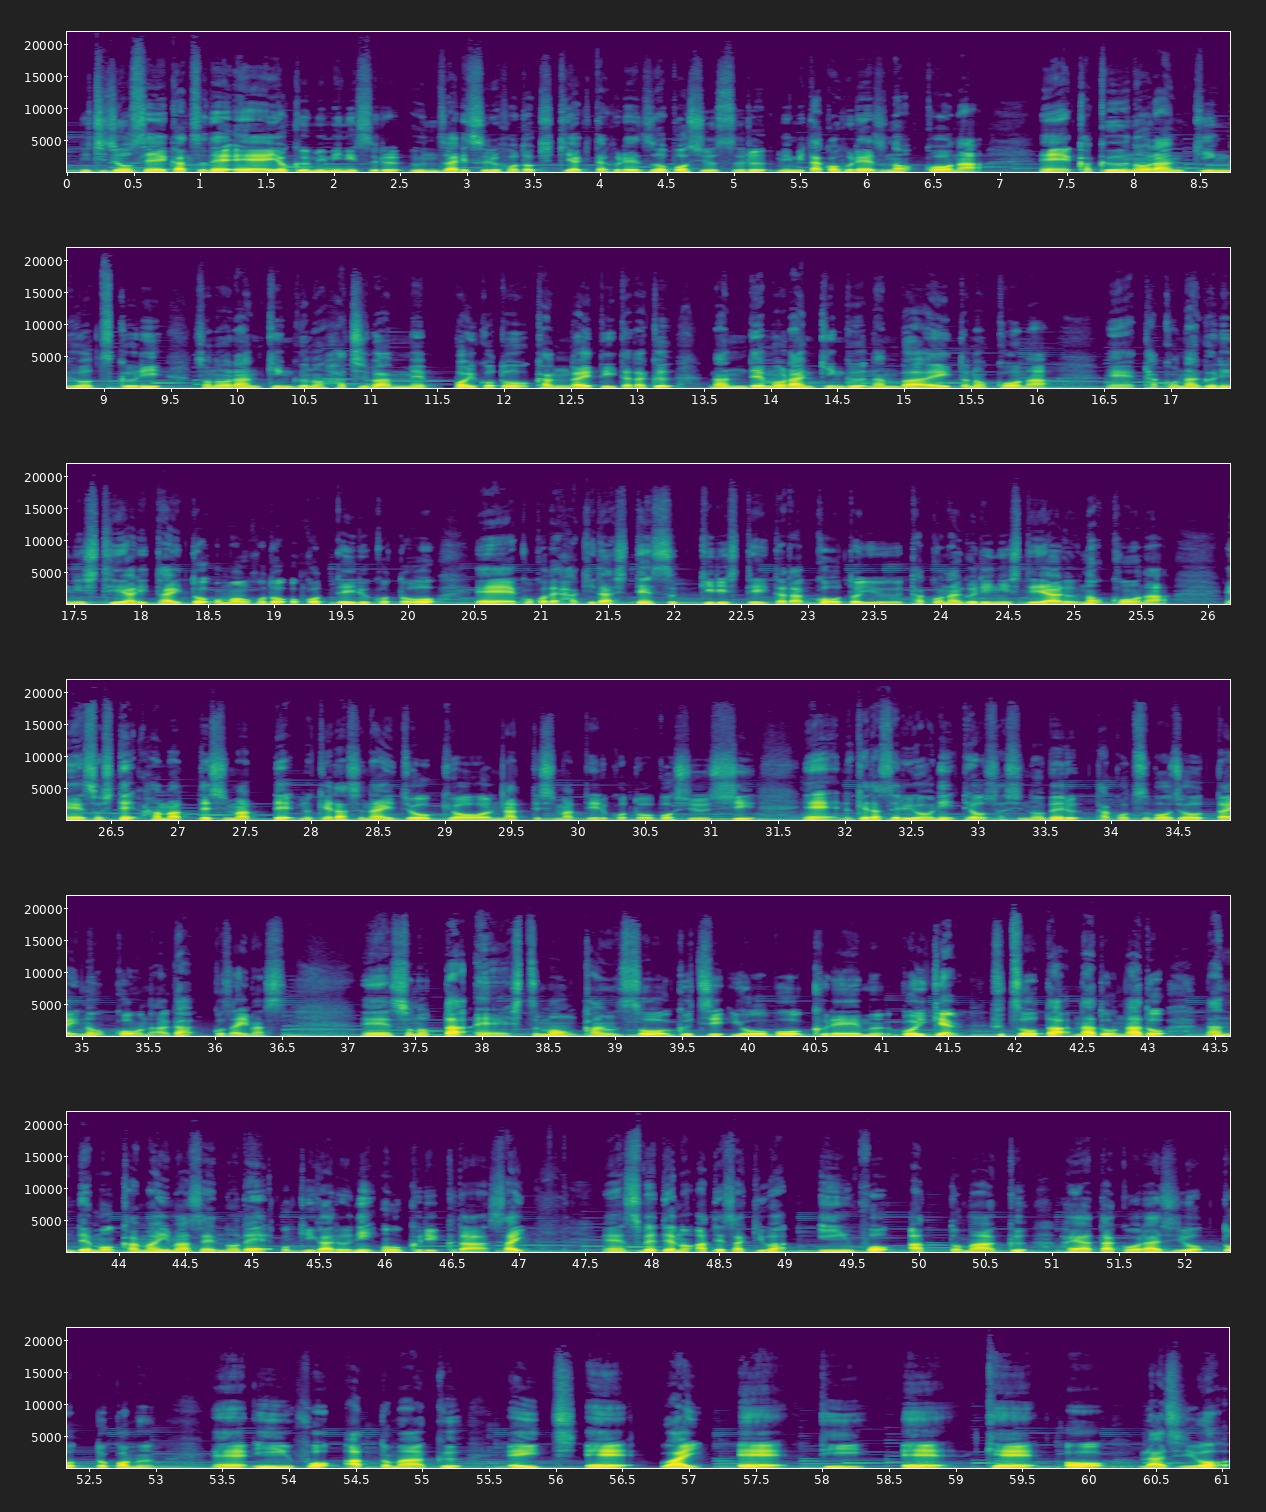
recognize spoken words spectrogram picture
日常生活で、えー、よく耳にするうんざりするほど聞き飽きたフレーズを募集する耳たこフレーズのコーナーえー、架空のランキングを作り、そのランキングの8番目っぽいことを考えていただく、何でもランキングナンバー8のコーナー。えー、タコ殴りにしてやりたいと思うほど怒っていることを、えー、ここで吐き出してすっきりしていただこうというタコ殴りにしてやるのコーナー。えー、そしてハマってしまって抜け出せない状況になってしまっていることを募集し、え抜け出せるように手を差し伸べるタコツボ状態のコーナーがございます。えー、その他、えー、質問、感想、愚痴、要望、クレーム、ご意見、ふつおたなどなど何でも構いませんのでお気軽にお送りください。す、えー、べ、ての宛先は info アットマークはやたこラジオ .com、えー、info アットマーク hayatako ラジオ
